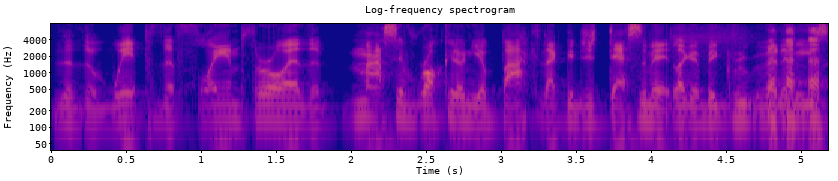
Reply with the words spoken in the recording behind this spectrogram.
the the whip, the flamethrower, the massive rocket on your back that could just decimate like a big group of enemies.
